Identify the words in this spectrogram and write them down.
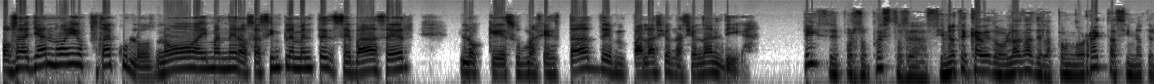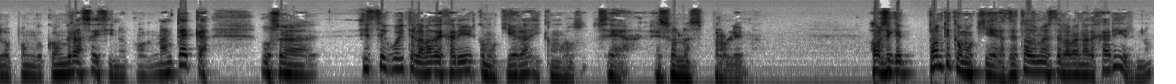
O sea, ya no hay obstáculos, no hay manera, o sea, simplemente se va a hacer lo que su majestad de Palacio Nacional diga. Sí, sí, por supuesto, o sea, si no te cabe doblada, te la pongo recta, si no te lo pongo con grasa y si no con manteca. O sea, este güey te la va a dejar ir como quiera y como sea, eso no es problema. Ahora sí que ponte como quieras, de todas maneras te la van a dejar ir, ¿no?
